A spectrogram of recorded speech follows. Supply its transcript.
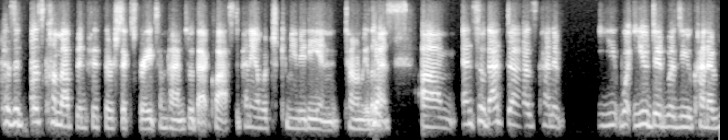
because it does come up in fifth or sixth grade sometimes with that class depending on which community and town we live yes. in um, and so that does kind of you what you did was you kind of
